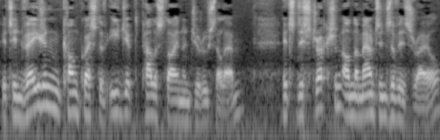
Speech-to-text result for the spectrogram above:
its invasion and conquest of Egypt, Palestine, and Jerusalem, its destruction on the mountains of Israel,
